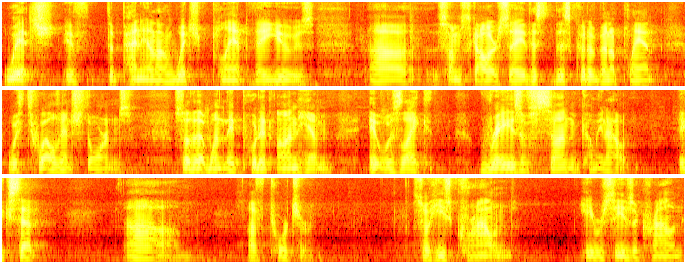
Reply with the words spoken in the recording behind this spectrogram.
which, if depending on which plant they use, uh, some scholars say this this could have been a plant with 12 inch thorns, so that when they put it on him, it was like rays of sun coming out except um, of torture. So he's crowned. He receives a crown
